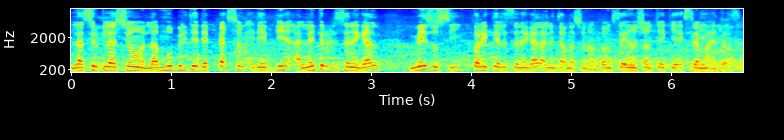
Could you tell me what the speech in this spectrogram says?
la circulation, la mobilité des personnes et des biens à l'intérieur du Sénégal, mais aussi connecter le Sénégal à l'international. Donc c'est un chantier qui est extrêmement intéressant.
